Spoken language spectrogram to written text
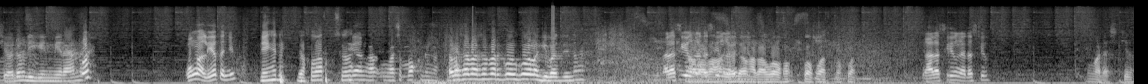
si Odong digin Mirana. Wah. Gua nggak lihat anjing. Nih nih udah keluar. Dia Silakan. nggak nggak semok nih. Sabar sabar sabar, gue gue lagi bantuin tengah. Nggak ada skill, nggak ada skill. Kuat, gua kuat. Nggak ada skill, nggak ada skill. Gue gak ada skill.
